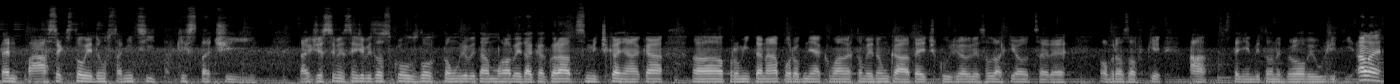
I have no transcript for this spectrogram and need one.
Ten pásek s tou jednou stanicí taky stačí. Takže si myslím, že by to sklouzlo k tomu, že by tam mohla být tak akorát smyčka nějaká uh, promítaná podobně, jako máme v tom jednom KT, že, kde jsou taky LCD obrazovky a stejně by to nebylo využitý. Ale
